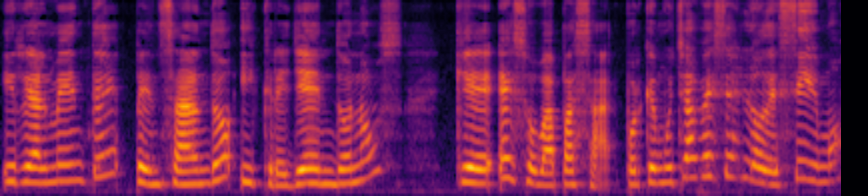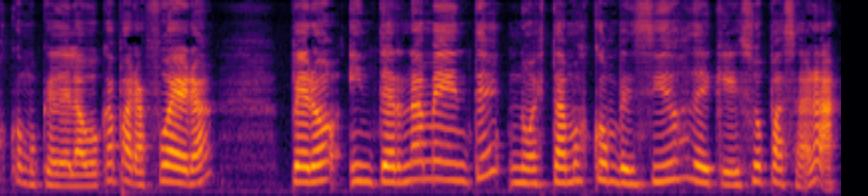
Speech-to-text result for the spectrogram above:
y realmente pensando y creyéndonos que eso va a pasar, porque muchas veces lo decimos como que de la boca para afuera, pero internamente no estamos convencidos de que eso pasará.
